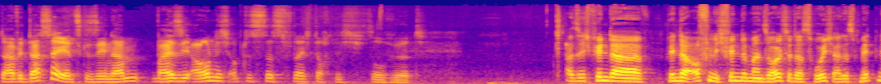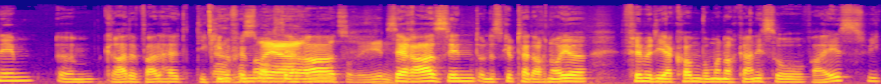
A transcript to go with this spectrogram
da wir das ja jetzt gesehen haben, weiß ich auch nicht, ob das das vielleicht doch nicht so wird. Also ich bin da, bin da offen. Ich finde, man sollte das ruhig alles mitnehmen. Ähm, gerade weil halt die Kinofilme ja, auch ja, sehr, rar, sehr rar sind und es gibt halt auch neue Filme, die ja kommen, wo man noch gar nicht so weiß, wie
